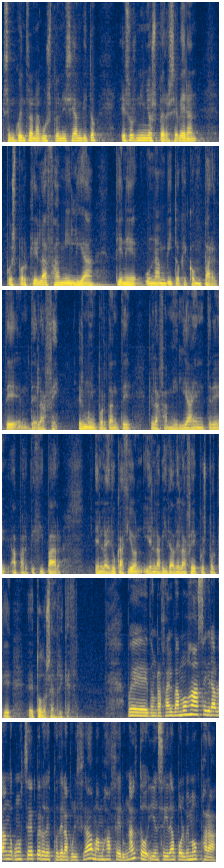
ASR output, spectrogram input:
se encuentran a gusto en ese ámbito, esos niños perseveran, pues porque la familia tiene un ámbito que comparte de la fe. Es muy importante que la familia entre a participar en la educación y en la vida de la fe, pues porque eh, todos se enriquecen. Pues don Rafael, vamos a seguir hablando con usted, pero después de la publicidad vamos a hacer un alto y enseguida volvemos para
